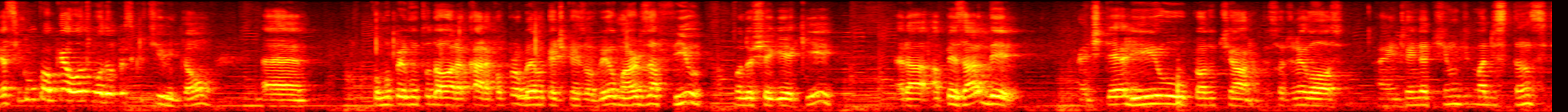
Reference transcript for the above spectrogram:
E assim como qualquer outro modelo prescritivo. Então, é, como perguntou da hora, cara, qual o problema que a gente quer resolver? O maior desafio quando eu cheguei aqui era, apesar de a gente ter ali o Product Owner, a pessoa de negócio, a gente ainda tinha uma distância,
